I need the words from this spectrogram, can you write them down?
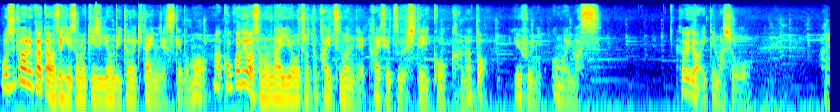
お時間ある方は是非その記事読んでいただきたいんですけども、まあ、ここではその内容をちょっとかいつまんで解説していこうかなというふうに思います。それでは行ってみましょう。はい、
